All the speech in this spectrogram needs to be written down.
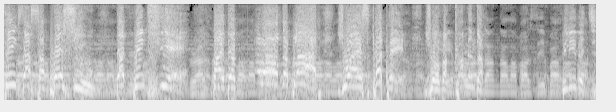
things that suppress you, that bring fear. By the power of the blood, you are escaping. You are overcoming them. Believe it.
